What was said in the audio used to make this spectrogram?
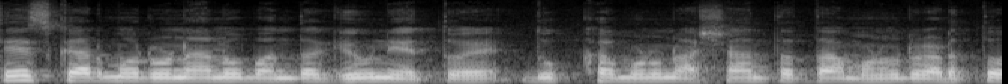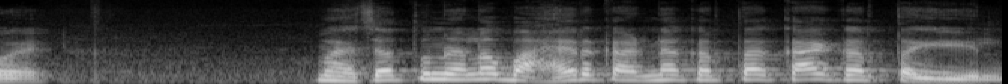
तेच कर्म ऋणानुबंध घेऊन येतो आहे दुःख म्हणून अशांतता म्हणून रडतो आहे मग ह्याच्यातून याला बाहेर काढण्याकरता काय करता येईल?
